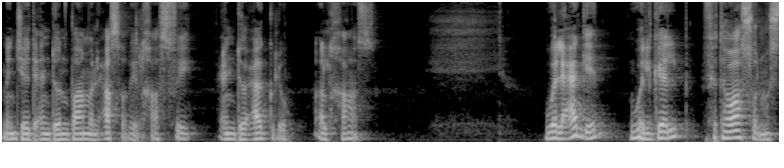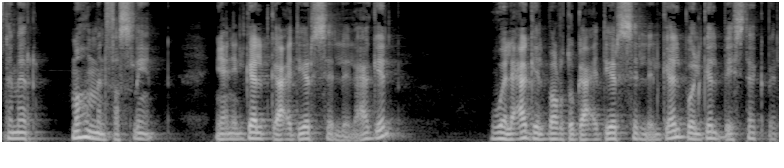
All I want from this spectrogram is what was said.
من جد عنده نظامه العصبي الخاص فيه عنده عقله الخاص. والعقل والقلب في تواصل مستمر ما هم منفصلين. يعني القلب قاعد يرسل للعقل والعقل برضو قاعد يرسل للقلب والقلب بيستقبل.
